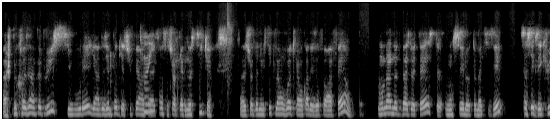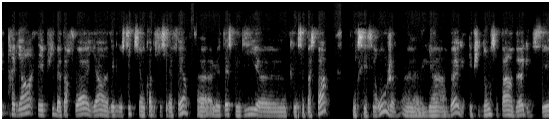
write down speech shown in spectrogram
Bah, je peux creuser un peu plus, si vous voulez. Il y a un deuxième point qui est super intéressant, oui. c'est sur le diagnostic. Euh, sur le diagnostic, là, on voit qu'il y a encore des efforts à faire. On a notre base de tests, on sait l'automatiser ça s'exécute très bien. Et puis, bah, parfois, il y a un diagnostic qui est encore difficile à faire. Euh, le test nous dit euh, que ça passe pas. Donc, c'est rouge. Euh, il y a un bug. Et puis, non, c'est pas un bug. C'est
